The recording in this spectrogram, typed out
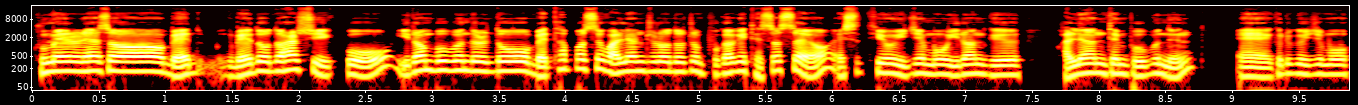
구매를 해서 매, 매도 도 할 수 있고 이런 부분들도 메타버스 관련주로도 좀 부각이 됐었어요. STO 이제 뭐 이런 그 관련된 부분은 예, 그리고 이제 뭐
